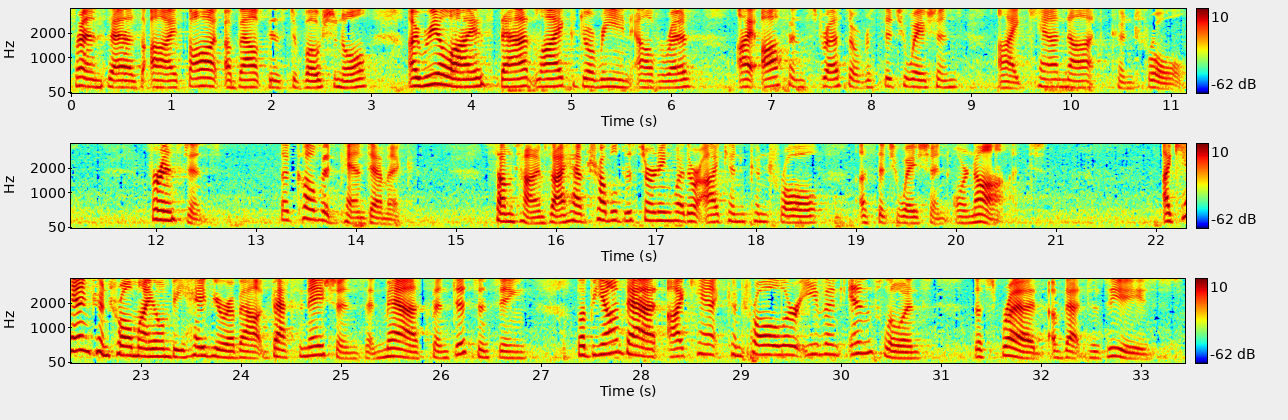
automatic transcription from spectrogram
Friends, as I thought about this devotional, I realized that, like Doreen Alvarez, I often stress over situations I cannot control. For instance, the COVID pandemic. Sometimes I have trouble discerning whether I can control a situation or not. I can control my own behavior about vaccinations and masks and distancing, but beyond that, I can't control or even influence the spread of that disease.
